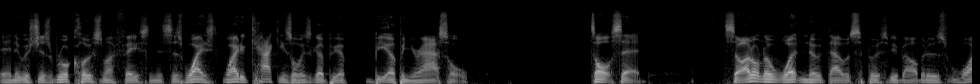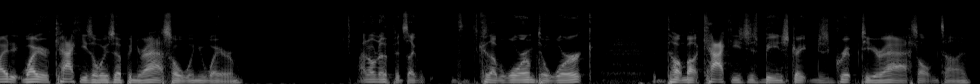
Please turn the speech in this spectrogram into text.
and it was just real close to my face. And it says, "Why? Why do khakis always go be up, be up in your asshole?" That's all it said. So I don't know what note that was supposed to be about, but it was why do, why are khakis always up in your asshole when you wear them? I don't know if it's like because I wore them to work. Talking about khakis just being straight, just gripped to your ass all the time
